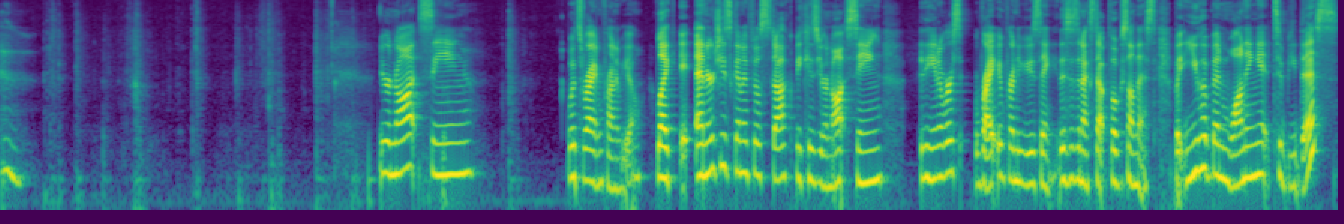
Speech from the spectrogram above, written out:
You're not seeing what's right in front of you. Like energy is going to feel stuck because you're not seeing the universe right in front of you saying, This is the next step, focus on this. But you have been wanting it to be this.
